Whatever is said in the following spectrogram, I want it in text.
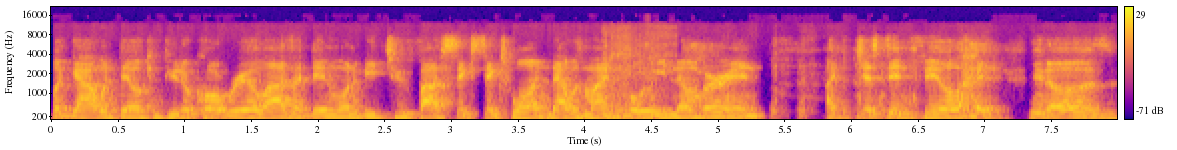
but got with Dell Computer Corp, realized I didn't want to be 25661. That was my employee number. And I just didn't feel like, you know, it was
